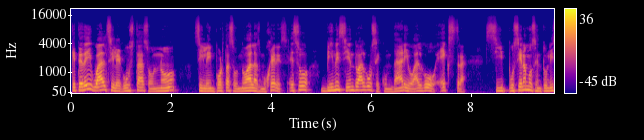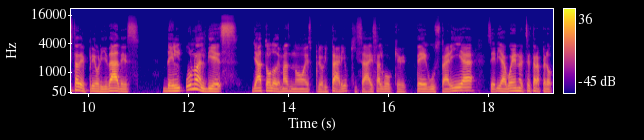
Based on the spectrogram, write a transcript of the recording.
Que te dé igual si le gustas o no, si le importas o no a las mujeres. Eso viene siendo algo secundario, algo extra si pusiéramos en tu lista de prioridades del 1 al 10, ya todo lo demás no es prioritario, quizá es algo que te gustaría, sería bueno, etcétera, pero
